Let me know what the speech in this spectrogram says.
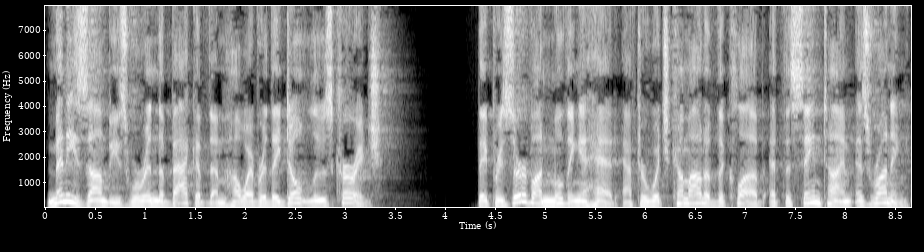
Many zombies were in the back of them however they don't lose courage. They preserve on moving ahead after which come out of the club at the same time as running.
